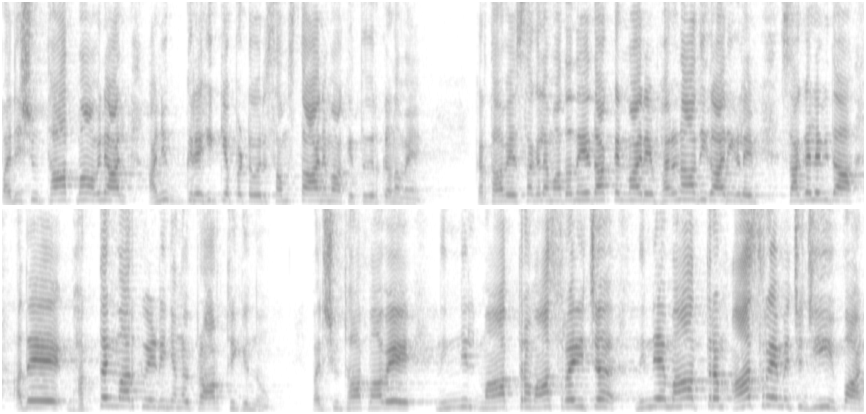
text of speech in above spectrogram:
പരിശുദ്ധാത്മാവിനാൽ അനുഗ്രഹിക്കപ്പെട്ട ഒരു സംസ്ഥാനമാക്കി തീർക്കണമേ. കർത്താവെ സകല മത നേതാക്കന്മാരെയും ഭരണാധികാരികളെയും സകലവിധ അതേ ഭക്തന്മാർക്ക് വേണ്ടി ഞങ്ങൾ പ്രാർത്ഥിക്കുന്നു. പരിശുദ്ധാത്മാവേ നിന്നിൽ മാത്രം ആശ്രയിച്ച് നിന്നെ മാത്രം ആശ്രയം വെച്ച് ജീവിപ്പാൻ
